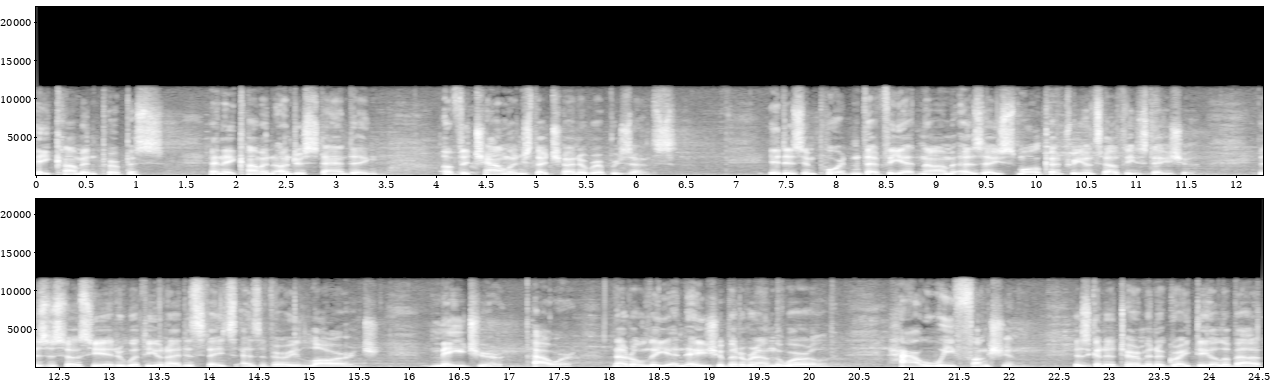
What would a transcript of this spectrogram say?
a common purpose and a common understanding of the challenge that China represents. It is important that Vietnam, as a small country in Southeast Asia, is associated with the United States as a very large, major power, not only in Asia but around the world. How we function is going to determine a great deal about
